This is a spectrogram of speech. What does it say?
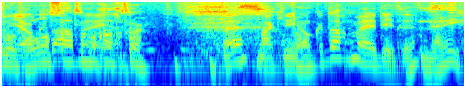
Noord-Holland staat er nog achter. Hè? Maak je niet elke dag mee dit, hè? Nee.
